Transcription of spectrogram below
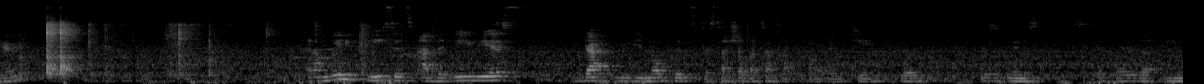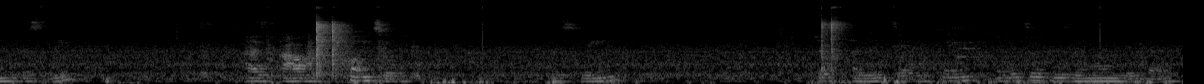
Here. And I'm going to place it at the areas that we did not put the Sacha Buttercup okay so just going to step that in this way as our contour this way just a little okay? A little goes a long way guys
